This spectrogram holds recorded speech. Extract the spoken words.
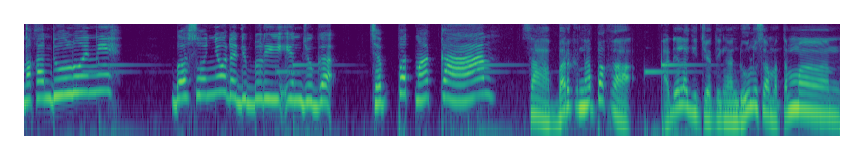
makan dulu ini. Baksonya udah dibeliin juga. Cepet makan. Sabar kenapa kak? Ade lagi chattingan dulu sama teman.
